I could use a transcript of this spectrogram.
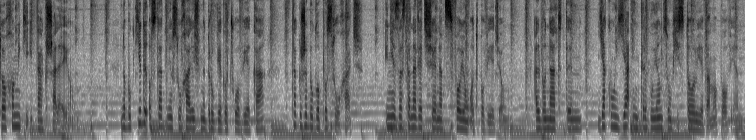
to chomiki i tak szaleją. No bo kiedy ostatnio słuchaliśmy drugiego człowieka, tak żeby go posłuchać? i nie zastanawiać się nad swoją odpowiedzią albo nad tym, jaką ja intrygującą historię Wam opowiem.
